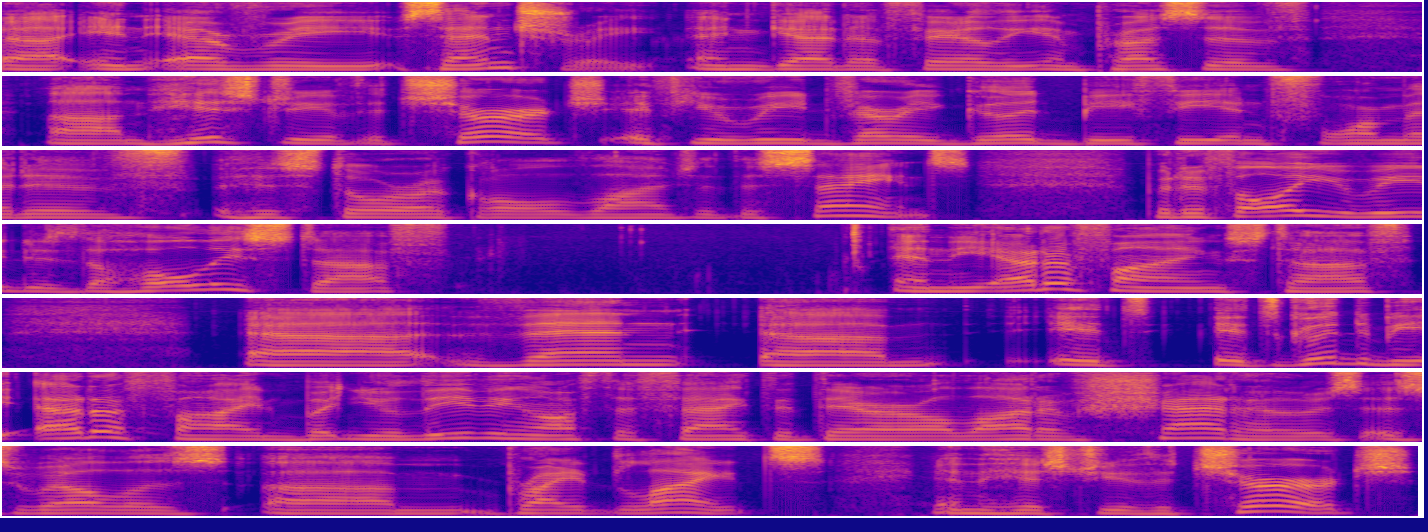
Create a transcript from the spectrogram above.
uh, in every century and get a fairly impressive um, history of the church if you read very good, beefy, informative, historical lives of the saints. But if all you read is the holy stuff and the edifying stuff, uh, then um, it's it's good to be edified, but you're leaving off the fact that there are a lot of shadows as well as um, bright lights in the history of the church.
